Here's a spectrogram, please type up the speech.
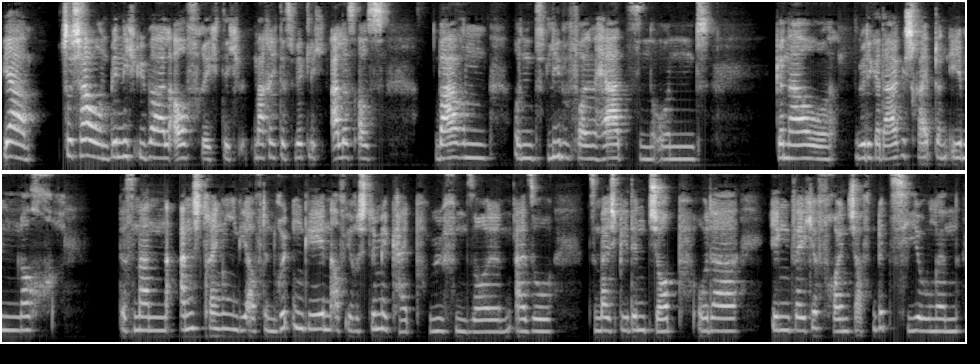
ja, zu schauen, bin ich überall aufrichtig, mache ich das wirklich alles aus wahrem und liebevollem Herzen und genau, Rüdiger Dage schreibt dann eben noch, dass man Anstrengungen, die auf den Rücken gehen, auf ihre Stimmigkeit prüfen soll. Also zum Beispiel den Job oder irgendwelche Freundschaften, Beziehungen,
